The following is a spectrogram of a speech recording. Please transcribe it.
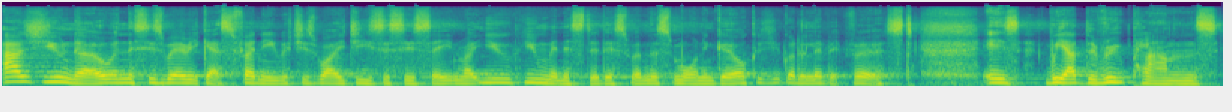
as you know, and this is where it gets funny, which is why Jesus is saying, right, you, you minister this one this morning, girl, because you've got to live it first, is we had the route plans.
